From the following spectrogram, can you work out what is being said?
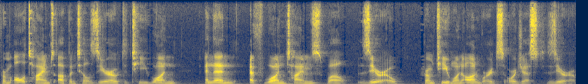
from all times up until 0 to t1, and then f1 times, well, 0 from t1 onwards, or just 0.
